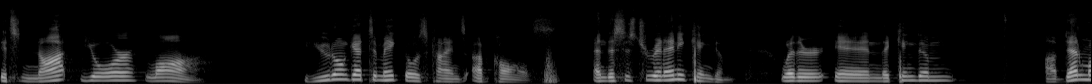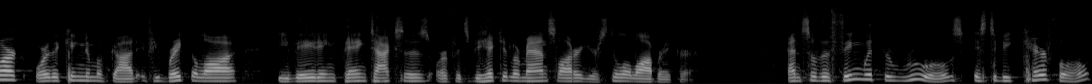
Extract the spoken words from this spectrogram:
It's not your law. You don't get to make those kinds of calls. And this is true in any kingdom, whether in the kingdom of Denmark or the kingdom of God. If you break the law, evading paying taxes, or if it's vehicular manslaughter, you're still a lawbreaker. And so the thing with the rules is to be careful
